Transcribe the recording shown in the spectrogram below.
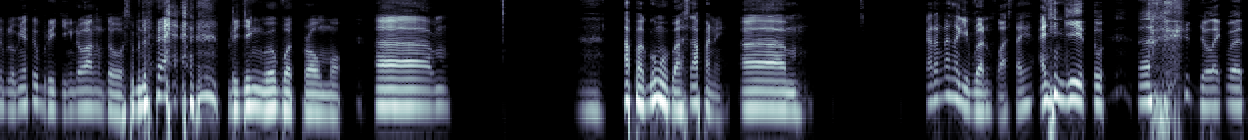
sebelumnya tuh bridging doang tuh sebenarnya bridging gue buat promo. Um, apa gue mau bahas apa nih? Um, sekarang kan lagi bulan puasa ya, anjing gitu, jelek banget.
